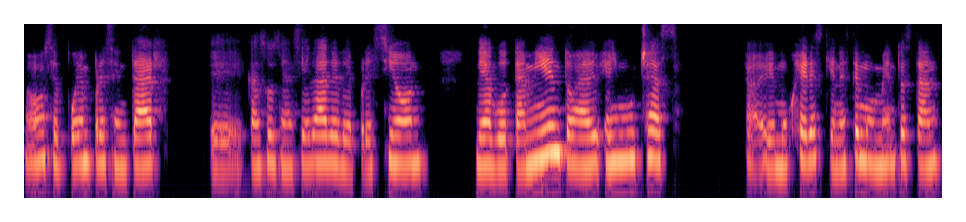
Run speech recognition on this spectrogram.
¿no? Se pueden presentar eh, casos de ansiedad, de depresión, de agotamiento. Hay, muchas eh, mujeres que en este momento están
